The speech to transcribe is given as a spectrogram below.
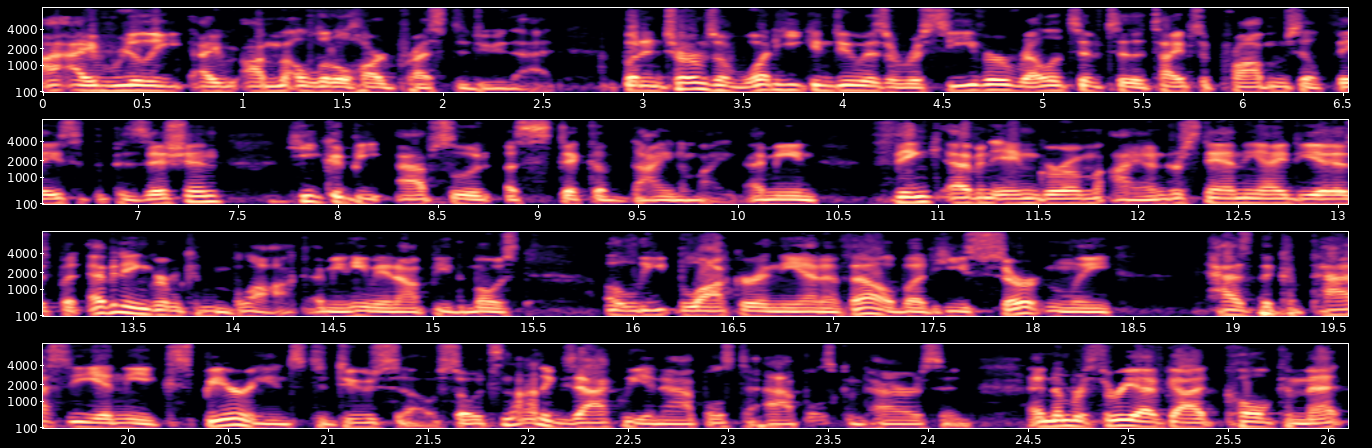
I, I really, I, I'm a little hard pressed to do that. But in terms of what he can do as a receiver relative to the types of problems he'll face at the position, he could be absolute a stick of dynamite. I mean, think Evan Engram. I understand the ideas, but Evan Engram can block. I mean, he may not be the most elite blocker in the NFL, but he certainly has the capacity and the experience to do so. So it's not exactly an apples to apples comparison. At number three, I've got Cole Kmet.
